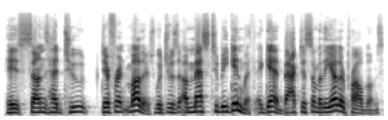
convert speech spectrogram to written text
his sons had two different mothers, which was a mess to begin with. Again, back to some of the other problems.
